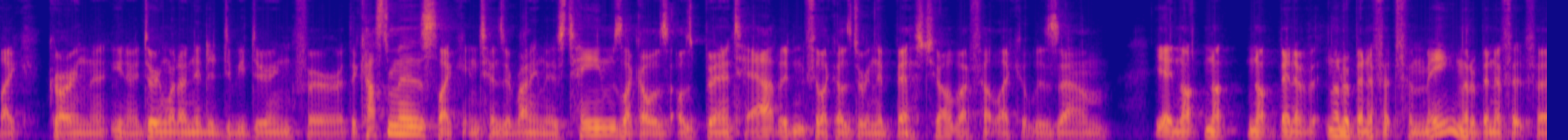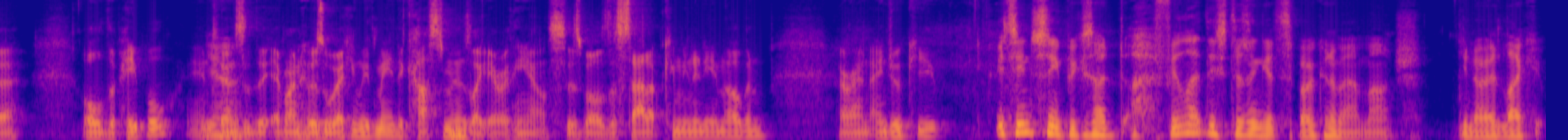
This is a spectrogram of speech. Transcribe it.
like growing the you know doing what I needed to be doing for the customers, like in terms of running those teams. Like I was I was burnt out. I didn't feel like I was doing the best job. I felt like it was um yeah not not not benefit not a benefit for me, not a benefit for all the people in Yeah. terms of the, everyone who was working with me, the customers, like everything else, as well as the startup community in Melbourne around Angel Cube. It's interesting because I, I feel like this doesn't get spoken about much. You know, like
